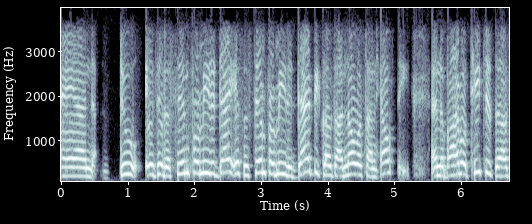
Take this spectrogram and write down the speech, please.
And do is it a sin for me today? It's a sin for me today because I know it's unhealthy. And the Bible teaches us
